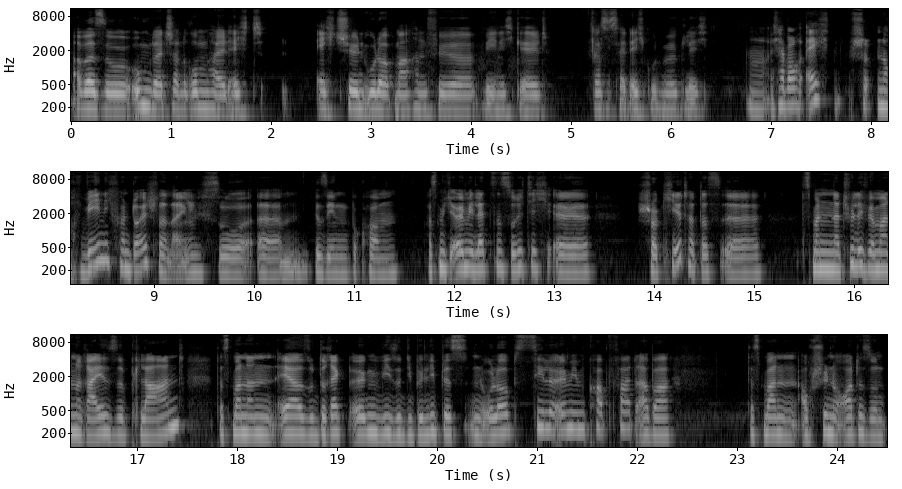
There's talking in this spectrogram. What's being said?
aber so um Deutschland rum halt echt, echt schön Urlaub machen für wenig Geld. Das ist halt echt gut möglich. Ich habe auch echt noch wenig von Deutschland eigentlich so ähm, gesehen bekommen. Was mich irgendwie letztens so richtig äh, schockiert hat, dass, äh, dass man natürlich, wenn man eine Reise plant, dass man dann eher so direkt irgendwie so die beliebtesten Urlaubsziele irgendwie im Kopf hat, aber dass man auch schöne Orte so in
